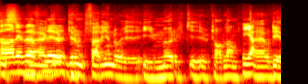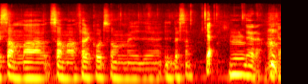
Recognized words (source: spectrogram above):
precis. det är väl- Eh, det- gru- Grundfärgen då är, ju mörk i urtavlan. Ja. Eh, Och det är samma, samma färgkod som i, i bässen. Mm, det är det. Okej.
